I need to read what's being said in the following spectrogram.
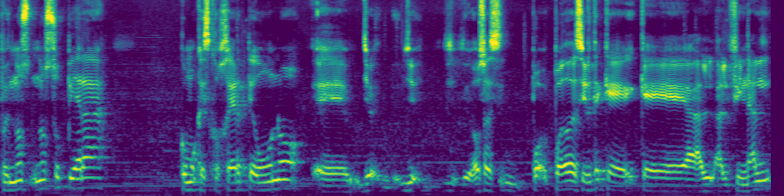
pues no, no, supiera como que escogerte uno. Eh, yo, o sea, puedo decirte que, que al, al, final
